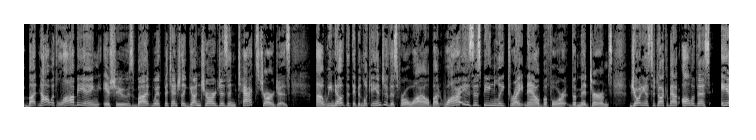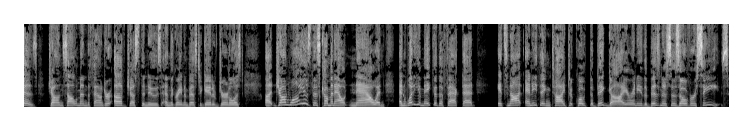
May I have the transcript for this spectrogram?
but not with lobbying issues, but with potentially gun charges and tax charges. Uh, we know that they've been looking into this for a while, but why is this being leaked right now before the midterms? Joining us to talk about all of this is John Solomon, the founder of Just the News and the great investigative journalist. Uh, John, why is this coming out now? And, and what do you make of the fact that it's not anything tied to, quote, the big guy or any of the businesses overseas?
